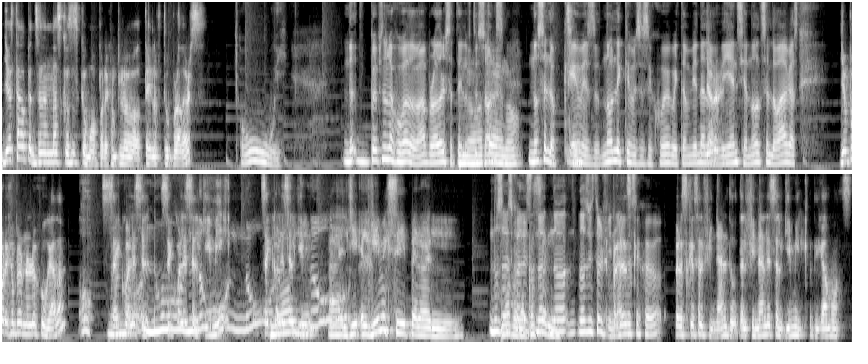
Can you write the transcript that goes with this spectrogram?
yo- estaba pensando en más cosas como, por ejemplo, Tale of Two Brothers. Uy. No, Peps no lo ha jugado, ¿ah? Brothers A Tale of Two Sons. no. No se lo quemes, no le quemes ese juego y también a la Yo- audiencia, no se lo hagas. Yo, por ejemplo, no lo he jugado. Oh, Sé no, cuál es el- no, sé cuál es el no, gimmick. No, Sé cuál es el gimmick. No. Ah, el, gi- el gimmick sí, pero el. No sabes No, pero cuál es. No, es el- no- ¿no has visto el final Pero de es- ese juego? Pero es que es el final, dude. El final es el gimmick, digamos.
